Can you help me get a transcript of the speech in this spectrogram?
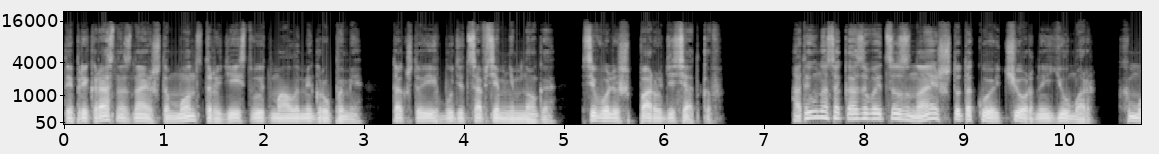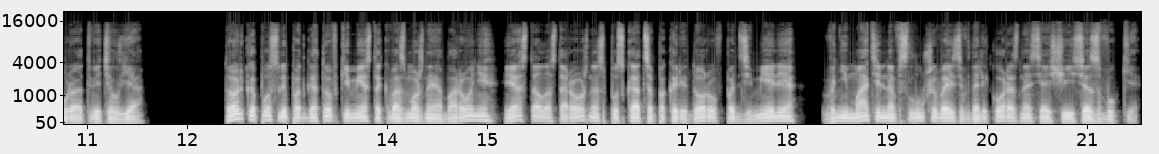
«Ты прекрасно знаешь, что монстры действуют малыми группами, так что их будет совсем немного, всего лишь пару десятков». «А ты у нас, оказывается, знаешь, что такое черный юмор», — хмуро ответил я. Только после подготовки места к возможной обороне я стал осторожно спускаться по коридору в подземелье, внимательно вслушиваясь в далеко разносящиеся звуки.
